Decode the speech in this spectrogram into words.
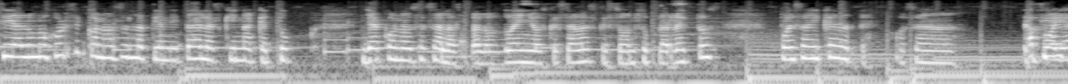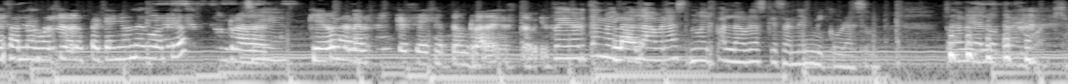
si a lo mejor si conoces la tiendita de la esquina que tú ya conoces a, las, a los dueños, que sabes que son súper rectos, pues ahí quédate. O sea, Apoyas sí hay al negocio, a los pequeños negocios. honrada. Sí. Quiero Claro. tener fe en que sí hay gente honrada en esta vida. Pero ahorita no hay Claro. palabras, no hay palabras que sanen mi corazón. Todavía lo traigo aquí.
